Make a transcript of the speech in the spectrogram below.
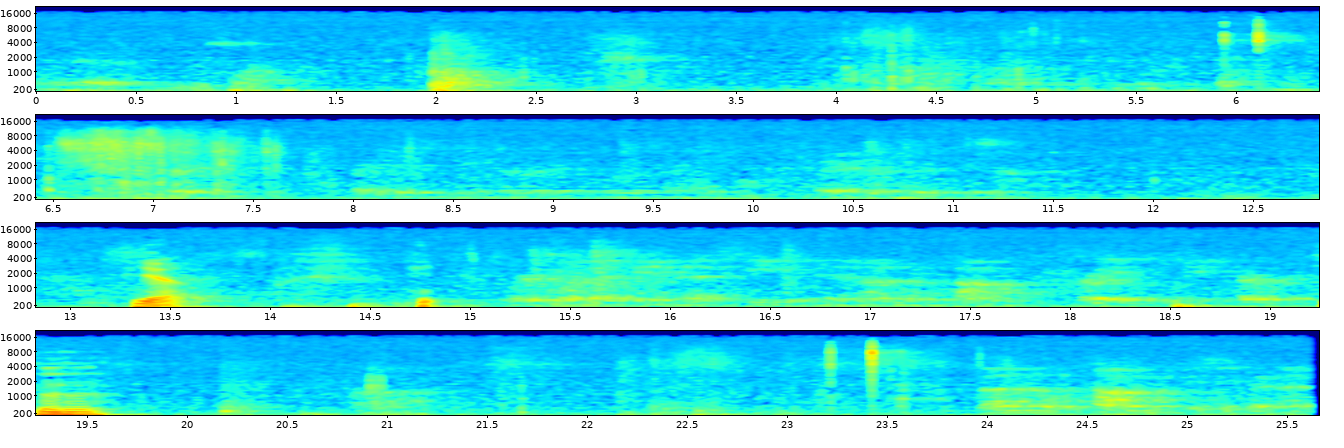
pointed out, use one. Yeah. Mm-hmm. The unknown tongue isn't going to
